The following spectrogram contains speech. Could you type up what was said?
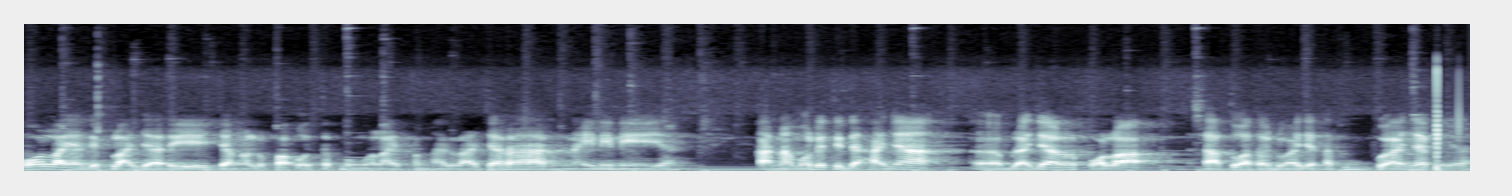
pola yang dipelajari, jangan lupa untuk memulai pembelajaran. Nah, ini nih ya. Karena murid tidak hanya e, belajar pola satu atau dua aja, tapi banyak ya.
